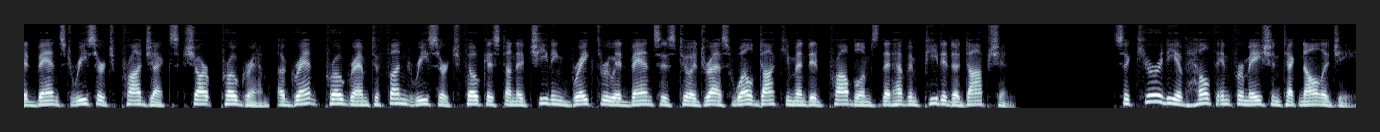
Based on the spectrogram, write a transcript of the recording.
Advanced Research Projects program, a grant program to fund research focused on achieving breakthrough advances to address well-documented problems that have impeded adoption. Security of Health Information Technology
